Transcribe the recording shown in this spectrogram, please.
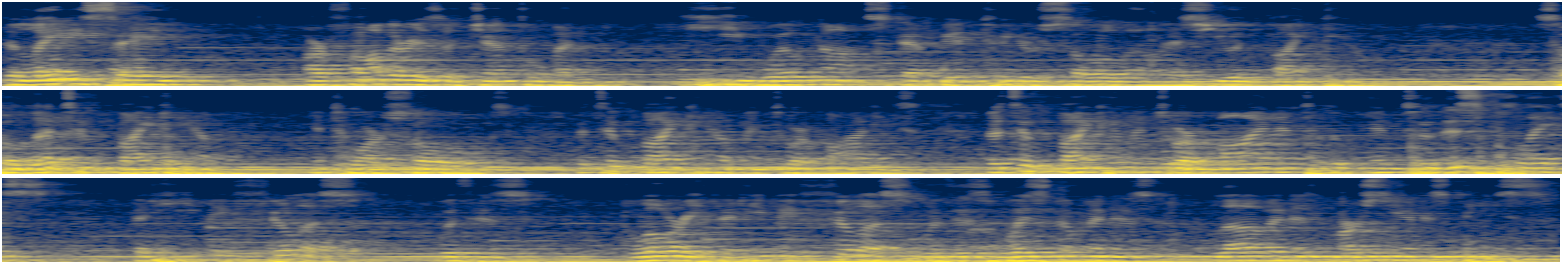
The ladies say, Our Father is a gentleman. He will not step into your soul unless you invite him. So let's invite him into our souls. Let's invite him into our bodies. Let's invite him into our mind, into, the, into this place that he may fill us with his glory, that he may fill us with his wisdom and his love and his mercy and his peace.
